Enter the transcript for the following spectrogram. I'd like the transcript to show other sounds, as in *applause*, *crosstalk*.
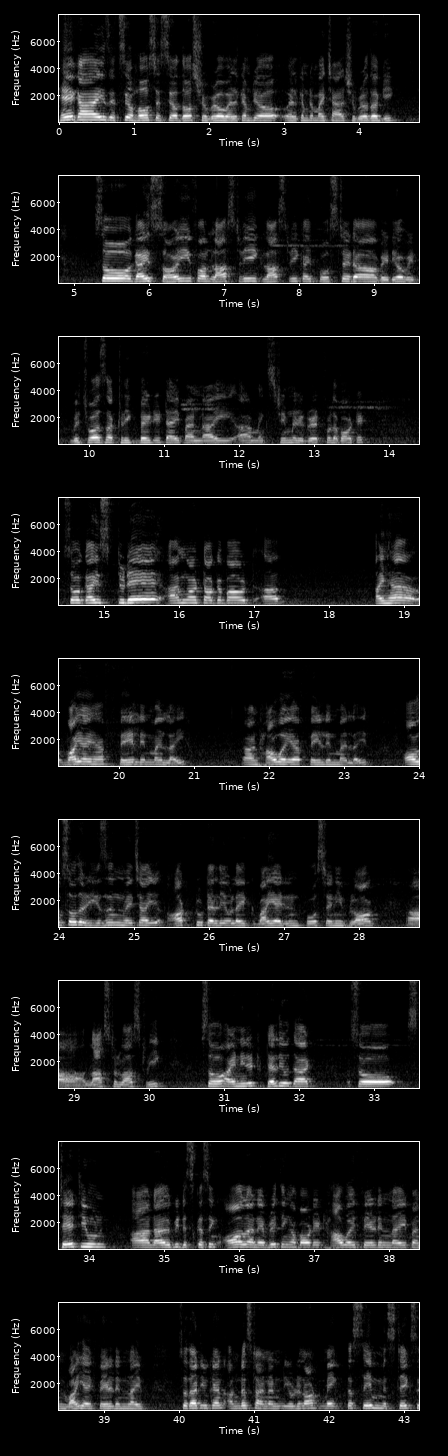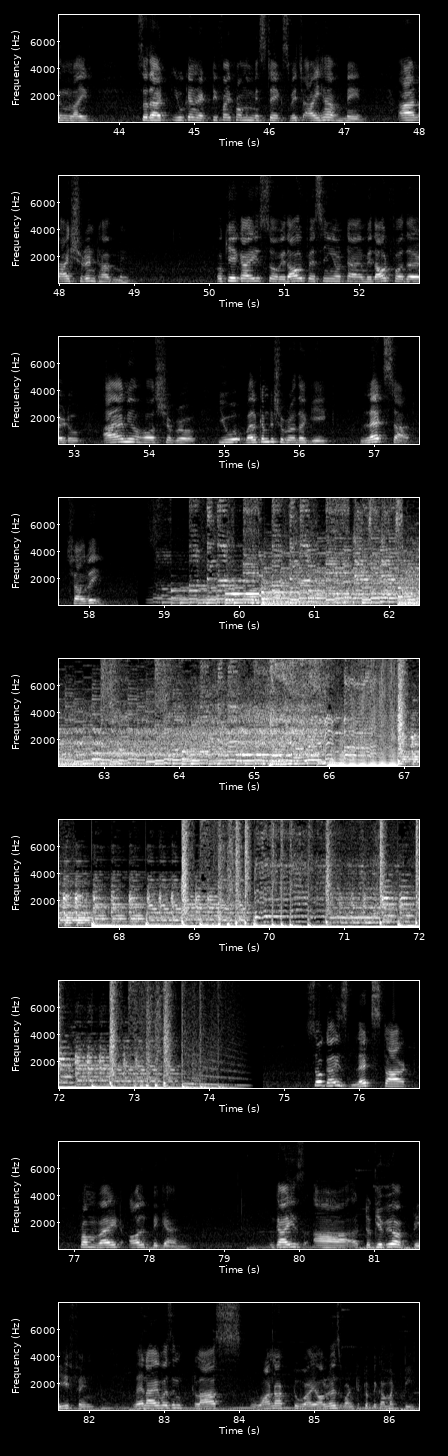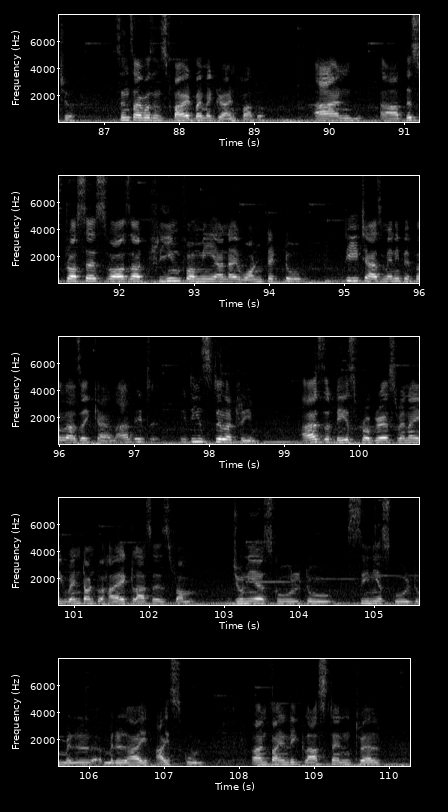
Hey guys, it's your host, it's your host Subhra. Welcome to your welcome to my channel Subhra the Geek. So guys, sorry for last week. Last week I posted a video which was a clickbaity type, and I am extremely regretful about it. So guys, today I'm gonna talk about uh, I have why I have failed in my life and how I have failed in my life. Also, the reason which I ought to tell you, like why I didn't post any vlog uh, last to last week. So I needed to tell you that. So stay tuned, and I will be discussing all and everything about it, how I failed in life and why I failed in life, so that you can understand and you do not make the same mistakes in life, so that you can rectify from the mistakes which I have made and I shouldn't have made. Okay, guys, so without wasting your time, without further ado, I am your host Subhra. You welcome to Subhra the Geek. Let's start, shall we? So, guys, let's start from where it all began. Guys, uh, to give you a brief hint, when I was in class 1 or 2, I always wanted to become a teacher since I was inspired by my grandfather. And uh, this process was a dream for me, and I wanted to teach as many people as I can. And it, it is still a dream. As the days progressed, when I went on to higher classes from junior school to senior school to middle middle high high school and finally class 10 12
